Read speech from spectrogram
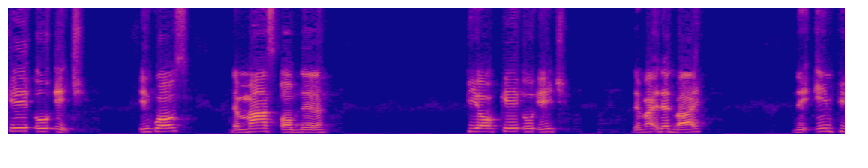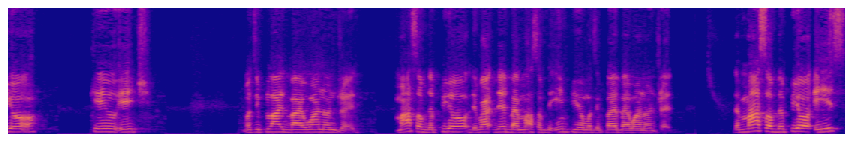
KOH equals the mass of the pure KOH divided by the impure KOH multiplied by 100. Mass of the pure divided by mass of the impure multiplied by 100. The mass of the pure is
